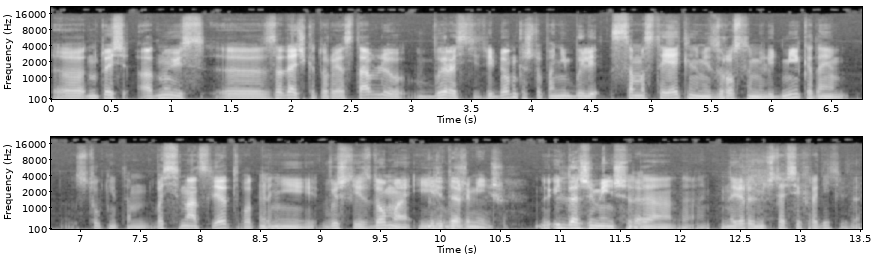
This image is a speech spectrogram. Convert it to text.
Э, Ну, то есть одну из э, задач, которую я ставлю, вырастить ребенка, чтобы они были самостоятельными взрослыми людьми, когда им стукнет там 18 лет, вот Мгм. они вышли из дома и Или даже меньше. ну, или даже меньше, Да. да. да. Наверное, мечта всех родителей, да.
